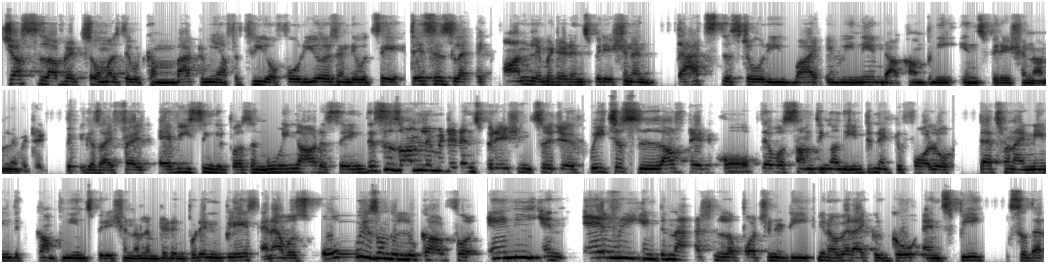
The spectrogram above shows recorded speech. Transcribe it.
just loved it so much they would come back to me after three or four years and they would say, This is like unlimited inspiration. And that's the story why we named our company Inspiration Unlimited. Because I felt every single person moving out is saying, This is unlimited inspiration, Sujit. We just loved it. Hope there was something on the internet to follow. That's when I named the company Inspiration Unlimited and put it in place. And I was always on the lookout for any and every international opportunity, you know, where I could go and speak so that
